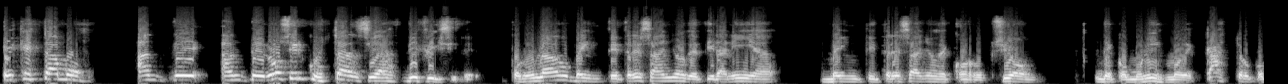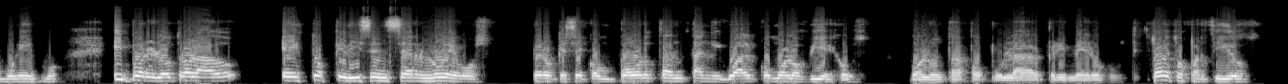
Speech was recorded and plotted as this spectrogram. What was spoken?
es que estamos ante, ante dos circunstancias difíciles por un lado, 23 años de tiranía, 23 años de corrupción, de comunismo, de Castro comunismo, y por el otro lado, estos que dicen ser nuevos, pero que se comportan tan igual como los viejos, Voluntad Popular, Primero Justicia, todos estos partidos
